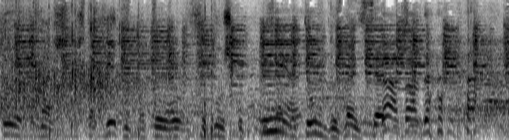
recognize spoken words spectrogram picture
ту, знаешь, штакетник, ту сидушку, тумбу, знаешь, Да, сядешь. да, да. Получил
